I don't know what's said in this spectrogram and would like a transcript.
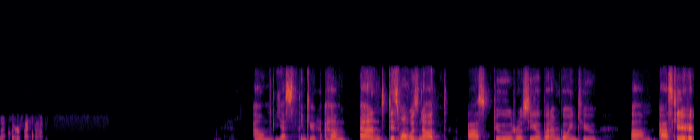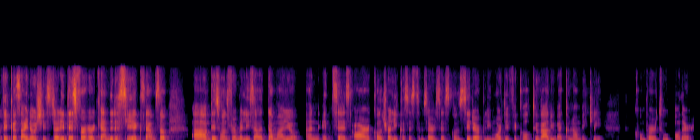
that clarifies that. Um, yes, thank you. Um, and this one was not asked to Rocio, but I'm going to um, ask her because I know she studied this for her candidacy exam. So uh, this one's from Elizabeth Tamayo, and it says, are cultural ecosystem services considerably more difficult to value economically compared to other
